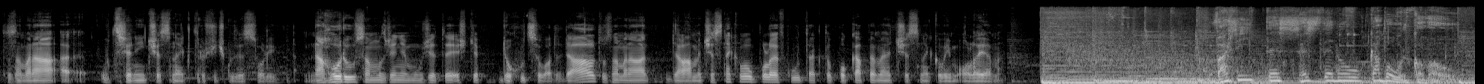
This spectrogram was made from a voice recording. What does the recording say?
to znamená eh, utřený česnek trošičku ze soli. Nahoru samozřejmě můžete ještě dochucovat dál, to znamená, děláme česnekovou polévku, tak to pokapeme česnekovým olejem. Vaříte se Zdenou Kabourkovou.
